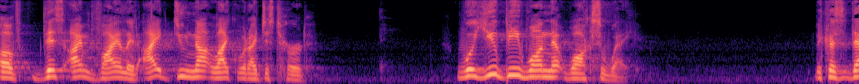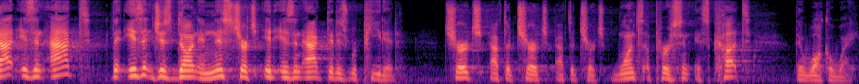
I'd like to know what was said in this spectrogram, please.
of this, I'm violated, I do not like what I just heard, will you be one that walks away? Because that is an act that isn't just done in this church, it is an act that is repeated church after church after church. Once a person is cut, they walk away.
